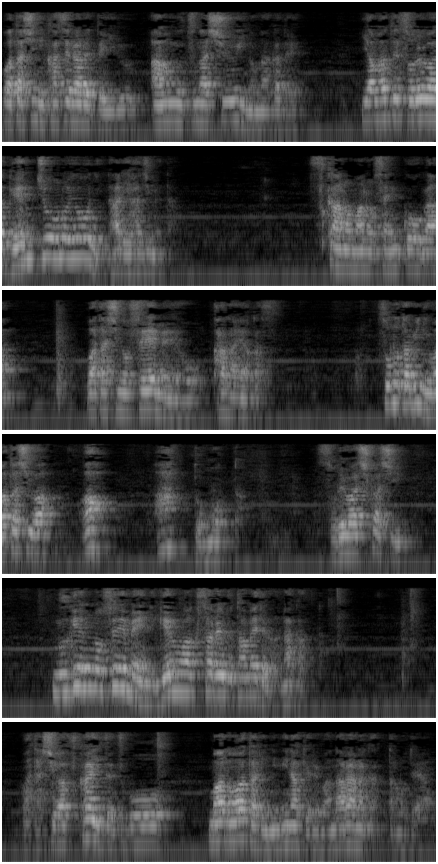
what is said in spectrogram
私に課せられている暗鬱な周囲の中で、やがてそれは幻聴のようになり始めた。束の間の閃光が私の生命を輝かす。その度に私は、あ、あ、と思った。それはしかし、無限の生命に幻惑されるためではなかった。私は深い絶望を目の当たりに見なければならなかったのである。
